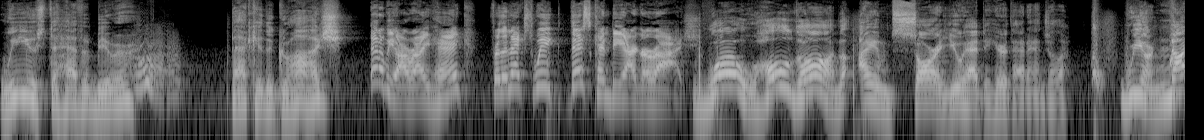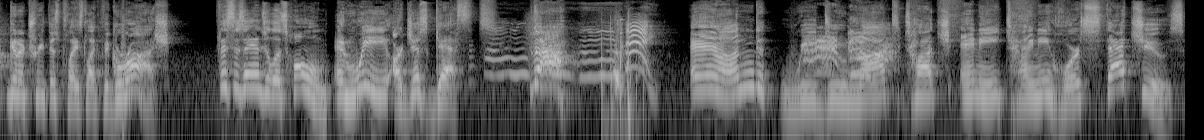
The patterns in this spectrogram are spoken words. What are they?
We used to have a mirror back in the garage. It'll be all right, Hank. For the next week, this can be our garage. Whoa, hold on. I am sorry you had to hear that, Angela. We are not gonna treat this place like the garage. This is Angela's home, and we are just guests. Ah! Hey! And we do not touch any tiny horse statues.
